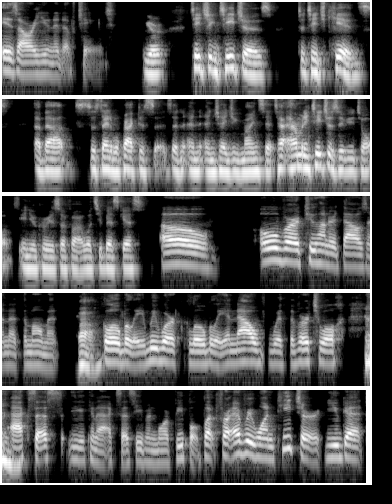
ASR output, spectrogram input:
is our unit of change. You're teaching teachers to teach kids about sustainable practices and, and, and changing mindsets. How, how many teachers have you taught in your career so far? What's your best guess? Oh, over 200,000 at the moment. Wow. Globally. We work globally. And now with the virtual access, you can access even more people. But for every one teacher, you get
